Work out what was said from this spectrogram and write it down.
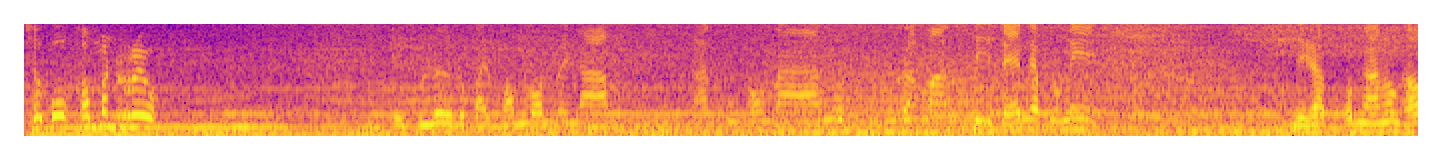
เทอร์โบคอมมันเร็วเจอคูลเลอร์ระบายความร้อนด้วยน้ำการปูกองนางบประมาณ4ี่แสนครับตรงนี้ นี่ครับผลงานของเขา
